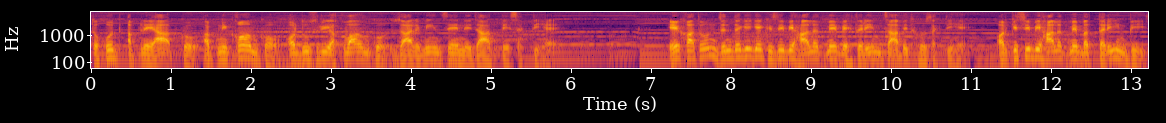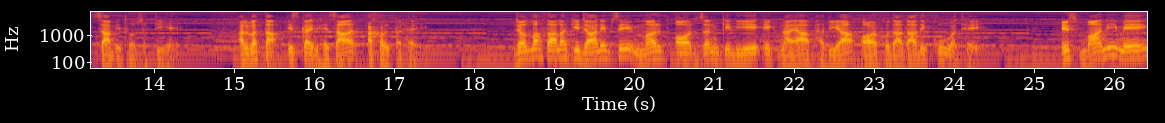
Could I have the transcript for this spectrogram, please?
تو خود اپنے آپ کو، اپنی قوم کو اور دوسری اقوام کو ظالمین سے نجات دے سکتی ہے۔ ایک خاتون زندگی کے کسی بھی حالت میں بہترین ثابت ہو سکتی ہیں اور کسی بھی حالت میں بدترین بھی ثابت ہو سکتی ہیں۔ البتہ اس کا انحصار عقل پر ہے۔ جو اللہ تعالیٰ کی جانب سے مرد اور زن کے لیے ایک نایاب ہدیہ اور خدا دادی قوت ہے۔ اس معنی میں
